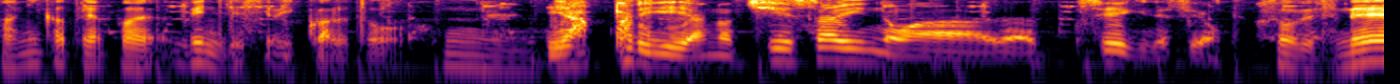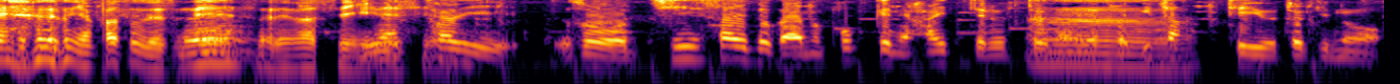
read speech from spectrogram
何かとやっぱり便利ですよ、1個あると。うん。やっぱりあの小さいのは正義ですよ。そうですね。やっぱそうですね。うんそれは正義やっですよ。ぱり、そう、小さいとか、あの、ポッケに入ってるっていうのは、やっぱりいざっていう時の、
